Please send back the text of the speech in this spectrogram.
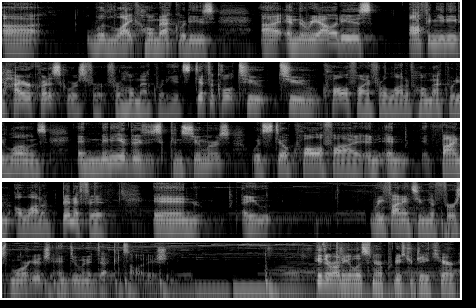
uh, would like home equities. Uh, and the reality is, often you need higher credit scores for, for home equity. It's difficult to, to qualify for a lot of home equity loans, and many of these consumers would still qualify and, and find a lot of benefit in a refinancing their first mortgage and doing a debt consolidation. Hey there, audio listener, producer Jake here.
